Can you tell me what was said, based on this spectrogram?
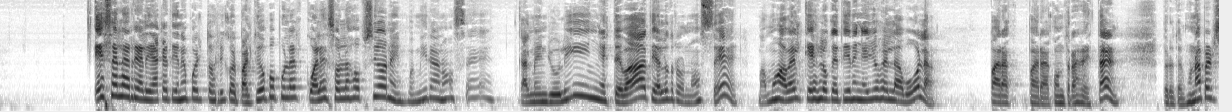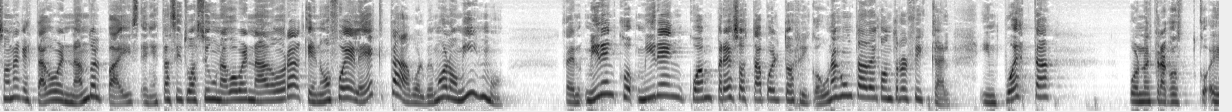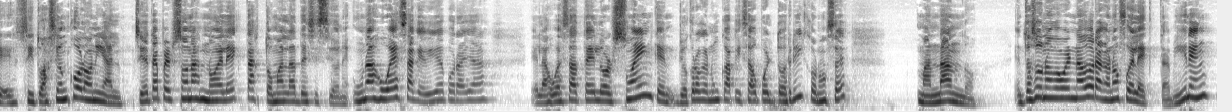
Esa es la realidad que tiene Puerto Rico. El Partido Popular, ¿cuáles son las opciones? Pues mira, no sé. Carmen Yulín, este bate, el otro, no sé. Vamos a ver qué es lo que tienen ellos en la bola para, para contrarrestar. Pero tenemos una persona que está gobernando el país en esta situación, una gobernadora que no fue electa. Volvemos a lo mismo miren, miren cuán preso está Puerto Rico. Una Junta de Control Fiscal impuesta por nuestra eh, situación colonial. Siete personas no electas toman las decisiones. Una jueza que vive por allá, eh, la jueza Taylor Swain, que yo creo que nunca ha pisado Puerto Rico, no sé, mandando. Entonces una gobernadora que no fue electa. Miren,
